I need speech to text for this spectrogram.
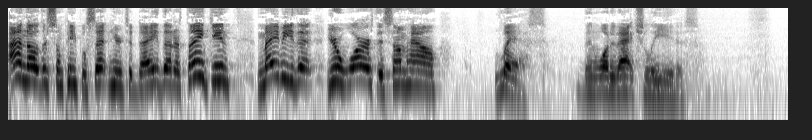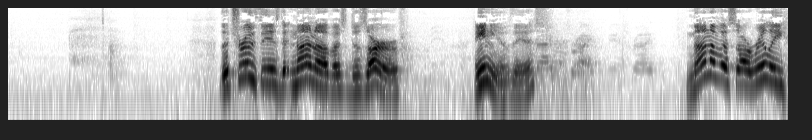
I know there's some people sitting here today that are thinking maybe that your worth is somehow less than what it actually is. The truth is that none of us deserve any of this. None of us are really,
